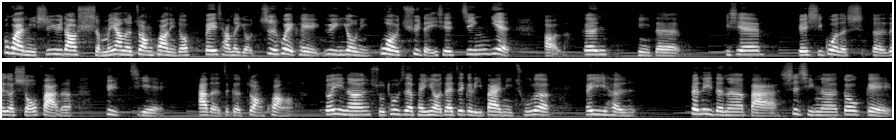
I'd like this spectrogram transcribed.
不管你是遇到什么样的状况，你都非常的有智慧，可以运用你过去的一些经验啊，跟你的一些学习过的的这个手法呢，去解。他的这个状况哦，所以呢，属兔子的朋友在这个礼拜，你除了可以很顺利的呢，把事情呢都给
